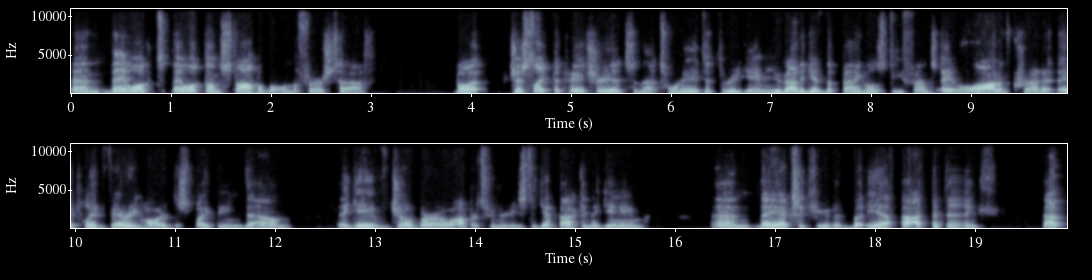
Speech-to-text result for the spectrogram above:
and they looked they looked unstoppable in the first half. But just like the Patriots in that twenty-eight to three game, you got to give the Bengals defense a lot of credit. They played very hard despite being down. They gave Joe Burrow opportunities to get back in the game, and they executed. But yeah, I think that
